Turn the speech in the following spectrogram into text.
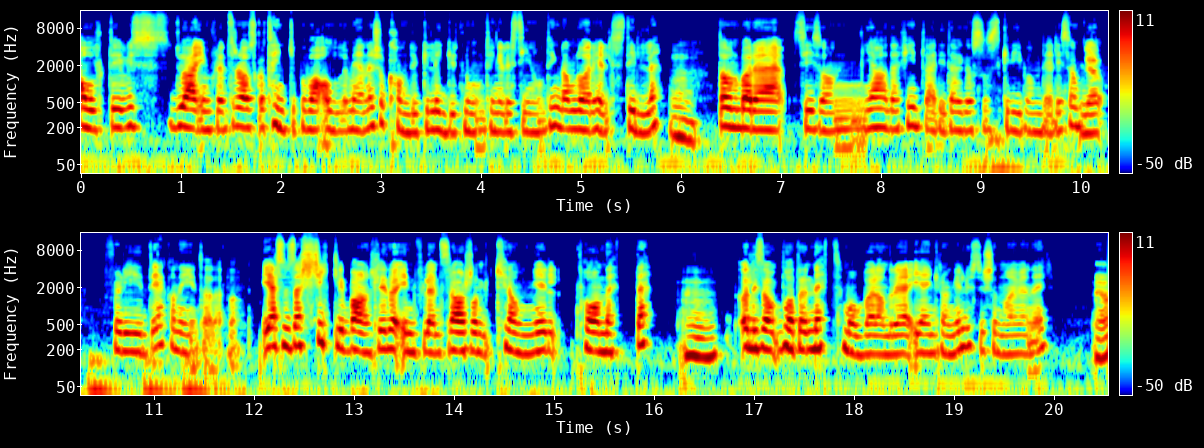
alltid Hvis du er influenser og skal tenke på hva alle mener, så kan du ikke legge ut noen ting eller si noen ting. Da må du være helt stille. Mm. Da må du bare si sånn Ja, det er fint vær i dag, og så skrive om det, liksom. Ja. Fordi det kan ingen ta deg på. Jeg syns det er skikkelig barnslig når influensere har sånn krangel på nettet. Mm. Og liksom på en måte nettmobbe hverandre i en krangel, hvis du skjønner hva jeg mener. Ja.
